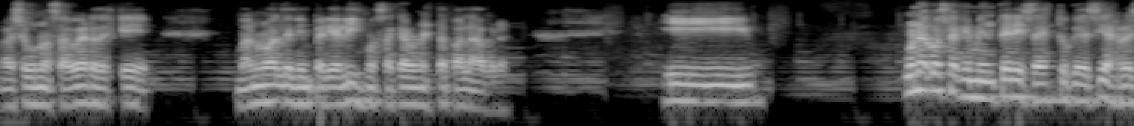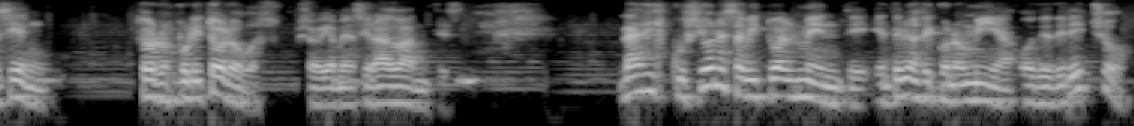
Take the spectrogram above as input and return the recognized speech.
Vaya uno a saber de qué manual del imperialismo sacaron esta palabra. Y una cosa que me interesa, esto que decías recién, sobre los politólogos, yo había mencionado antes. Las discusiones habitualmente en términos de economía o de derecho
